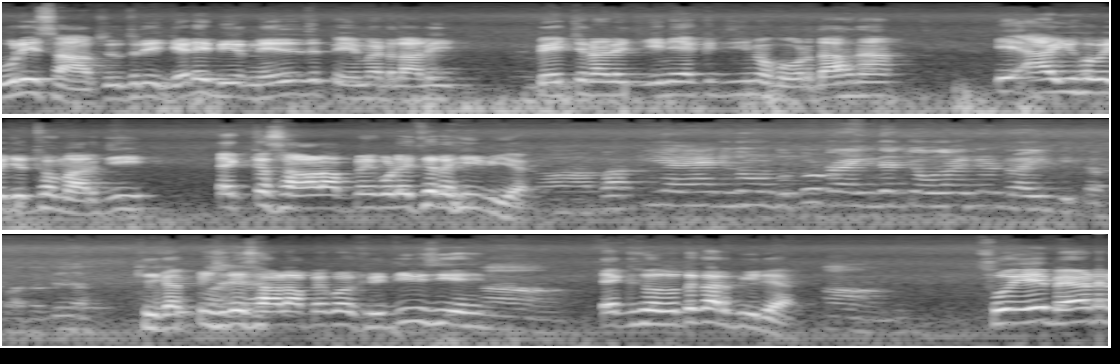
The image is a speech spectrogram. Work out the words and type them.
ਪੂਰੀ ਸਾਫ਼ ਸੁਥਰੀ ਜਿਹੜੇ ਵੀਰ ਨੇ ਇਹਦੇ ਤੇ ਪੇਮੈਂਟ ਲਾ ਲਈ ਵੇਚਣ ਵਾਲੇ ਚੀਜ਼ ਨੇ ਇੱਕ ਚੀਜ਼ ਮੈਂ ਹੋਰ ਦੱਸਦਾ। ਇਹ ਆਈ ਹੋਵੇ ਜਿੱਥੋਂ ਮਰਜ਼ੀ ਇੱਕ ਸਾਲ ਆਪਣੇ ਕੋਲ ਇੱਥੇ ਰਹੀ ਵੀ ਆ। ਹਾਂ ਬਾਕੀ ਐ ਜਦੋਂ ਦੁੱਧੋ ਟਰਾਈ ਕੀਤਾ 14 ਲੀਟਰ ਟਰਾਈ ਕੀਤਾ ਪਾ ਦੁੱਧ ਦਾ। ਠੀਕ ਆ ਪਿਛਲੇ ਸਾਲ ਆਪਣੇ ਕੋਲ ਖਰੀਦੀ ਵੀ ਸੀ ਇਹ। ਹਾਂ। ਇੱਕ ਸੂਆ ਦੁੱਧ ਘਰ ਪੀ ਲਿਆ। ਹਾਂ। ਸੋ ਇਹ ਬੈੜ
